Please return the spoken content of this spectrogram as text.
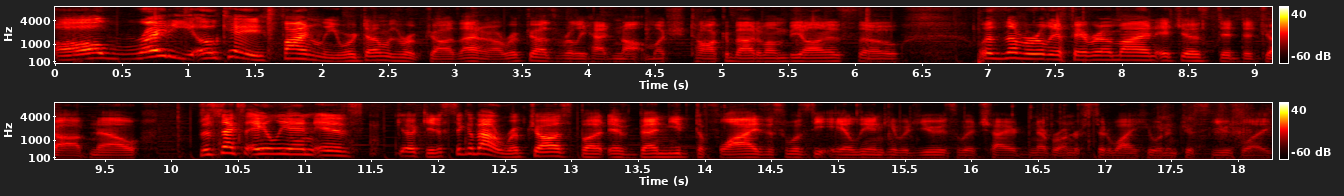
Alrighty, okay, finally, we're done with Ripjaws. I don't know, Ripjaws really had not much to talk about, if I'm be honest, so was never really a favorite of mine, it just did the job. Now, this next alien is okay, just think about Ripjaws, but if Ben needed to fly, this was the alien he would use, which I never understood why he wouldn't just use, like,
